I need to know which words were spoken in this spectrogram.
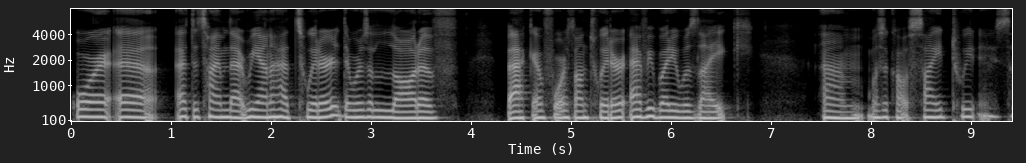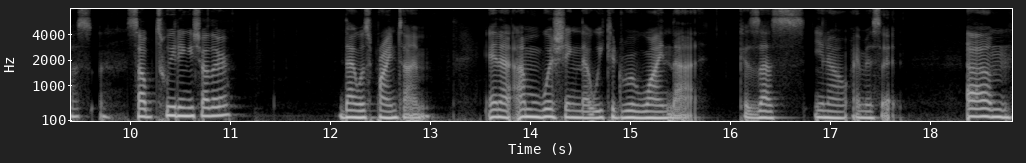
Or uh, at the time that Rihanna had Twitter, there was a lot of back and forth on Twitter. Everybody was like, um, what's it called? Side tweet, sub tweeting each other. That was prime time. And I, I'm wishing that we could rewind that because that's, you know, I miss it. Um,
